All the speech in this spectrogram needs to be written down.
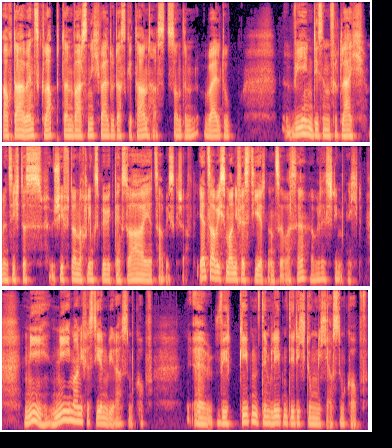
Auch da, wenn's klappt, dann war es nicht, weil du das getan hast, sondern weil du wie in diesem Vergleich, wenn sich das Schiff dann nach links bewegt, denkst du, ah, jetzt habe ich es geschafft. Jetzt habe ich es manifestiert und sowas, ja? aber das stimmt nicht. Nie, nie manifestieren wir aus dem Kopf. Äh, wir geben dem Leben die Richtung nicht aus dem Kopf,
